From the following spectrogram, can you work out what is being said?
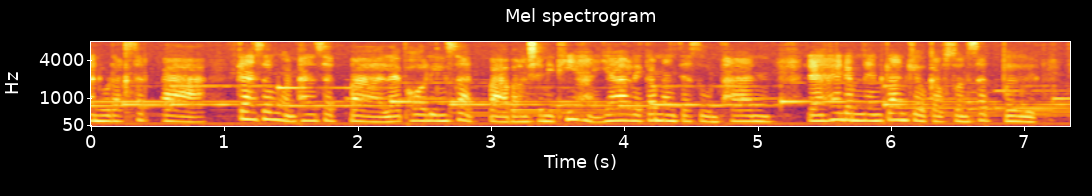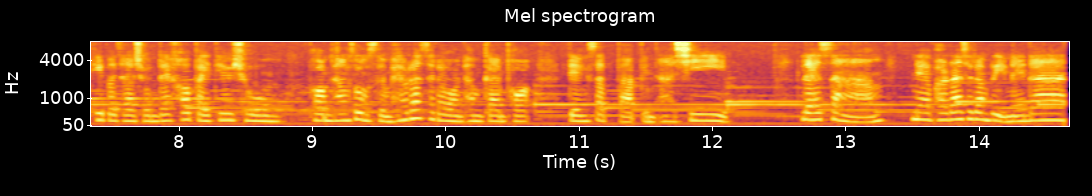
อนุรักษ์สัตว์ป่า การสงวนพันธุ์สัตว์ป่า และเพาะเลี้ยงสัตว์ป่าบางชนิดที่หายากและกำลังจะสูญพันธุ์ และให้ดำเนินการเกี่ยวกับสวนสัตว์เปิด ที่ประชาชนได้เข้าไปเที่ยวชม พร้อมทั้งส่งเสริมให้ราษฎรทำการเพาะเลี้ยงสัตว์ป่าเป็นอาชีพ และ 3. แนวพระราชดำริในด้าน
